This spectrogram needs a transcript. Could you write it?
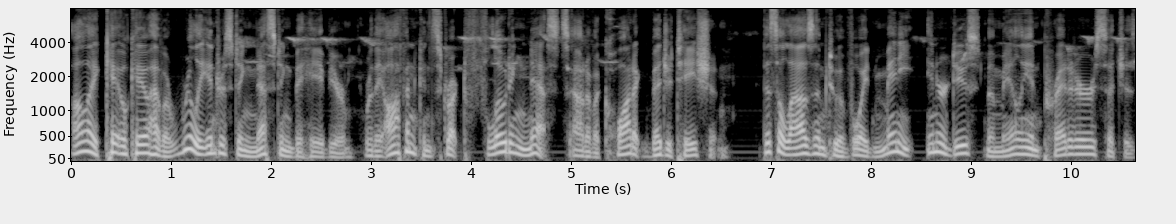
Alae keokeo have a really interesting nesting behavior where they often construct floating nests out of aquatic vegetation. This allows them to avoid many introduced mammalian predators such as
